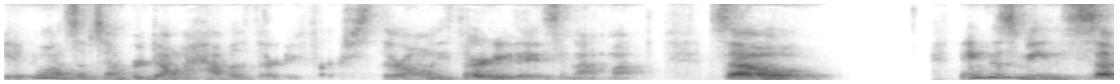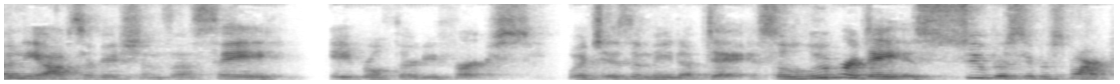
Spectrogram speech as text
April and September don't have a 31st. They're only 30 days in that month. So I think this means 70 observations that say April 31st, which is a made up day. So Lubridate is super, super smart.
